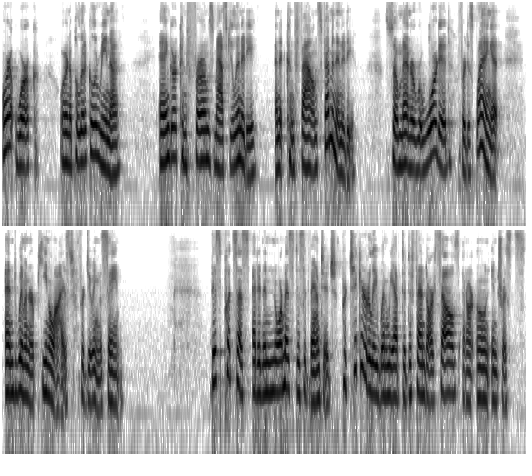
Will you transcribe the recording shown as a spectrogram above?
or at work or in a political arena, anger confirms masculinity and it confounds femininity. So men are rewarded for displaying it, and women are penalized for doing the same. This puts us at an enormous disadvantage, particularly when we have to defend ourselves and our own interests.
